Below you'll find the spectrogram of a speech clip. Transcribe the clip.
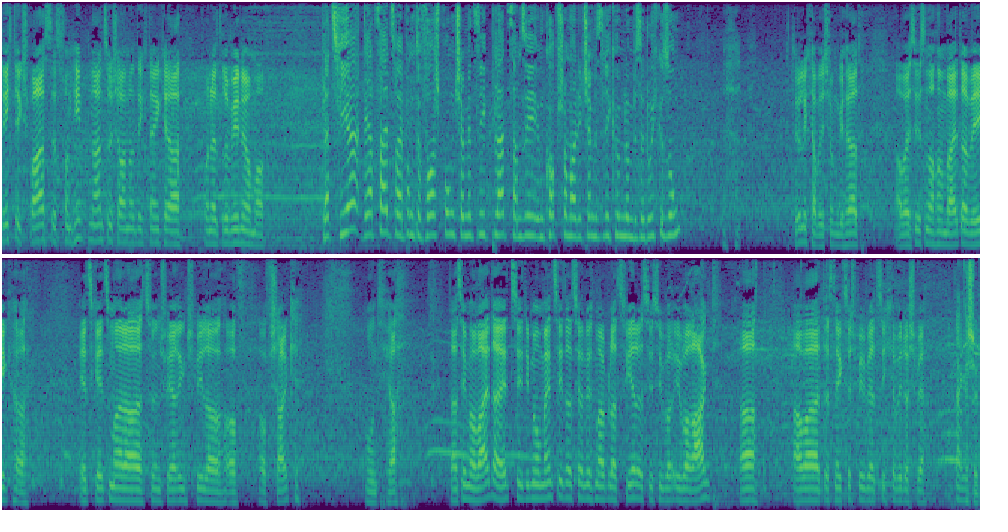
richtig Spaß, das von hinten anzuschauen und ich denke ja, von der Tribüne um auch. Platz 4, derzeit zwei Punkte Vorsprung, Champions League Platz. Haben Sie im Kopf schon mal die Champions League Hymne ein bisschen durchgesungen? Natürlich habe ich schon gehört, aber es ist noch ein weiter Weg. Äh, jetzt geht es mal äh, zu einem schwierigen Spiel auf, auf Schalke. Und ja, dann sind wir weiter. Jetzt die Momentsituation ist mal Platz 4, das ist über, überragend. Aber das nächste Spiel wird sicher wieder schwer. Dankeschön.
